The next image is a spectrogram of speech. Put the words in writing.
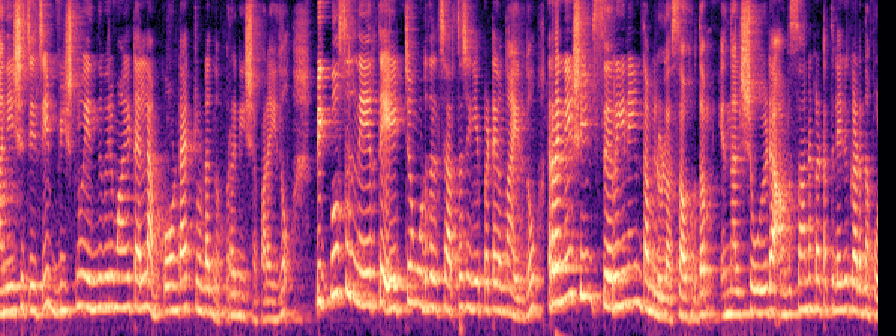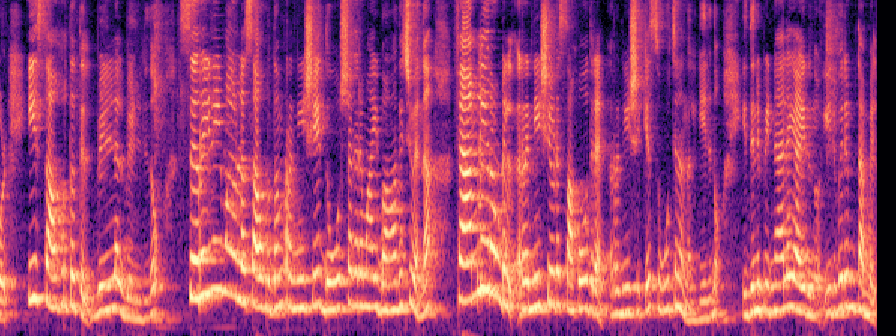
മനീഷ ചേച്ചി വിഷ്ണു എന്നിവരുമായിട്ടെല്ലാം കോണ്ടാക്ട് ഉണ്ടെന്നും റനീഷ പറയുന്നു. ബിഗ് ബോസിൽ നേരത്തെ ഏറ്റവും കൂടുതൽ ചർച്ച ചെയ്യപ്പെട്ട ഒന്നായിരുന്നു റനീഷയും സെറീനയും തമ്മിലുള്ള സൗഹൃദം. എന്നാൽ ഷോയുടെ അവസാന ഘട്ടത്തിലേക്ക് കടന്നപ്പോൾ ഈ സൗഹൃദത്തിൽ വിള്ളൽ വീണിരുന്നു. സെറീനയുമായുള്ള സൗഹൃദം റനീഷയെ ദോഷകരമായി ബാധിച്ചുവെന്ന് ഫാമിലി റൗണ്ടിൽ റനീഷയുടെ സഹോദരൻ റനീഷയ്ക്ക് സൂചന നൽകിയിരുന്നു. ഇതിന് പിന്നാലെയായിരുന്നു ഇരുവരും തമ്മിൽ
